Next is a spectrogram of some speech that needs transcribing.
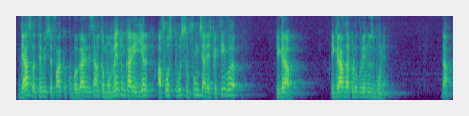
De asta trebuie să se facă cu băgare de seamă, că în momentul în care el a fost pus în funcția respectivă, e grav. E grav dacă lucrurile nu sunt bune. Da?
